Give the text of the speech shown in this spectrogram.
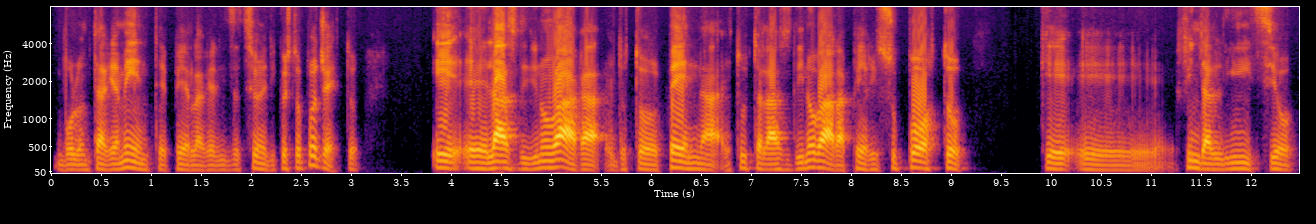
volontariamente per la realizzazione di questo progetto. E eh, l'ASD di Novara, il dottor Penna e tutta l'ASD di Novara per il supporto che eh, fin dall'inizio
